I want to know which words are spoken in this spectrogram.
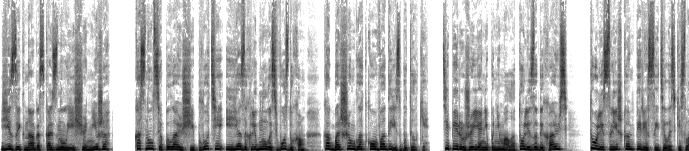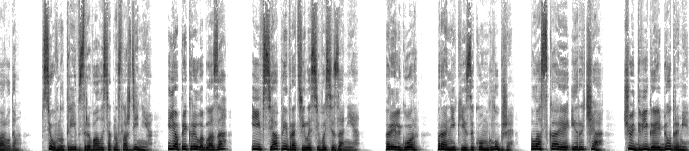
Язык Нага скользнул еще ниже, коснулся пылающей плоти, и я захлебнулась воздухом, как большим глотком воды из бутылки. Теперь уже я не понимала, то ли задыхаюсь, то ли слишком пересытилась кислородом. Все внутри взрывалось от наслаждения. Я прикрыла глаза и вся превратилась в осязание. Рельгор проник языком глубже, лаская и рыча, чуть двигая бедрами,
